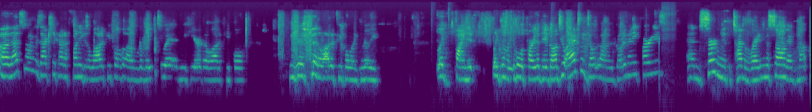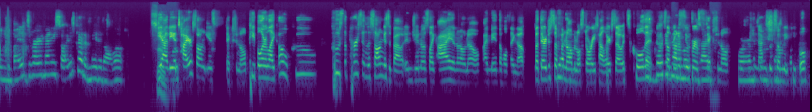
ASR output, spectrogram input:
Uh, that song is actually kind of funny because a lot of people uh, relate to it, and we hear that a lot of people, we hear that a lot of people like really, like find it like relatable with parties that they've gone to. I actually don't uh, go to many parties, and certainly at the time of writing the song, I'd not been invited to very many, so I just kind of made it all up. So, yeah, the entire song is fictional. People are like, "Oh, who who's the person the song is about?" And Juno's like, "I don't know. I made the whole thing up." But they're just a Yeah. phenomenal storyteller. So it's cool that There's something super fictional connects with so many people.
